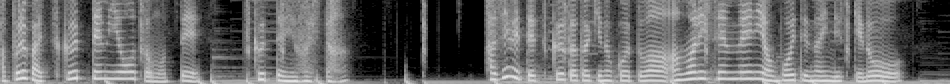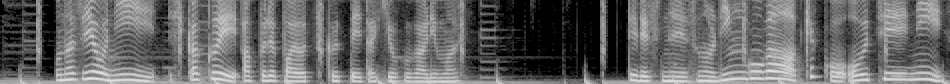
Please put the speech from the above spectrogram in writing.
アップルパイ作ってみようと思って作ってみました。初めて作った時のことはあまり鮮明には覚えてないんですけど、同じように四角いアップルパイを作っていた記憶があります。でですね、そのリンゴが結構お家に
